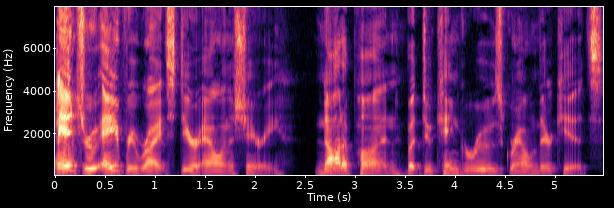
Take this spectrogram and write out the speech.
Andrew Avery writes, "Dear Alan and Sherry, not a pun, but do kangaroos ground their kids?"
